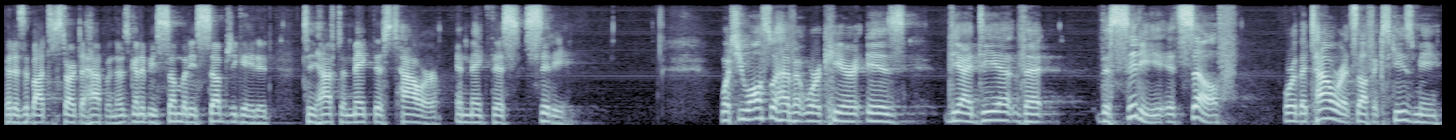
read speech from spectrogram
that is about to start to happen. There's going to be somebody subjugated to have to make this tower and make this city. What you also have at work here is the idea that the city itself, or the tower itself, excuse me,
